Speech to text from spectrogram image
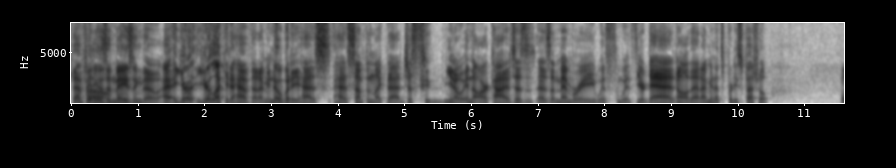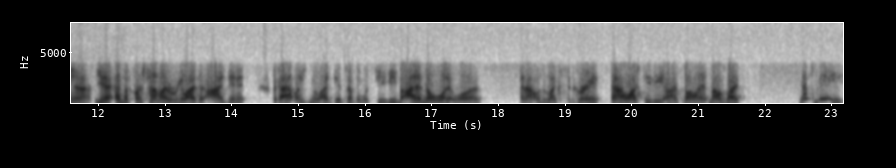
that video is um, amazing though. I, you're you're lucky to have that. I mean, nobody has has something like that. Just you know, in the archives as as a memory with with your dad and all that. I mean, that's pretty special. Yeah, yeah. And the first time I realized that I did it, like I always knew I did something with TV, but I didn't know what it was. And I was in like fifth grade, and I watched TV, and I saw it, and I was like, "That's me."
